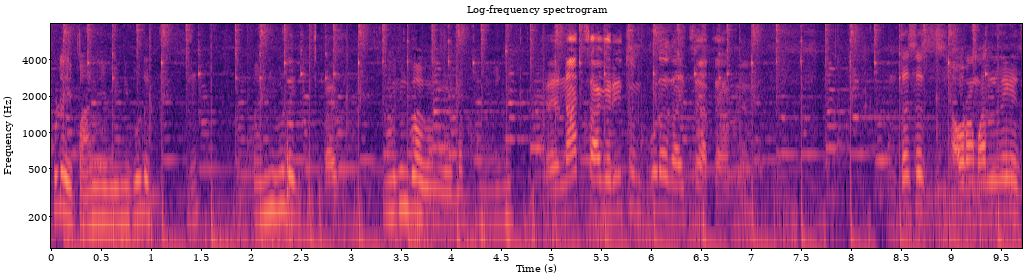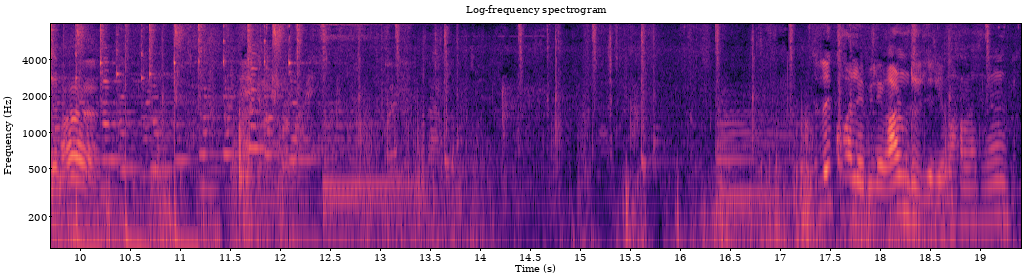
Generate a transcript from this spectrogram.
कुठे पाणी बिणी कुठे? पाणी कुठे? म्हणून बघा म्हटलं पाणी बिणी नाथ सागर इथून पुढे जायचं आता आपल्याला. आणि तसंच औरंगाबादला निघायचं ना लय खोले बिले काढून ठेवले रे महाराज.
